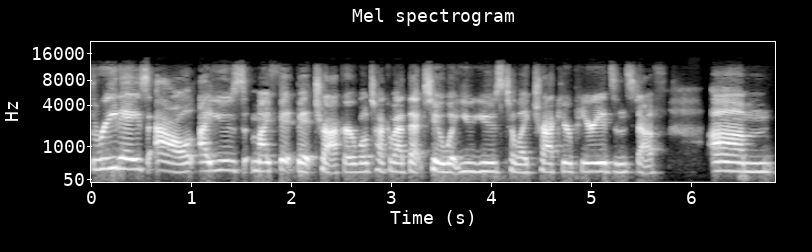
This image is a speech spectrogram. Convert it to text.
three days out. I use my Fitbit tracker. We'll talk about that too. What you use to like track your periods and stuff. Um,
